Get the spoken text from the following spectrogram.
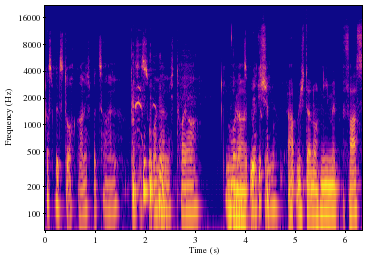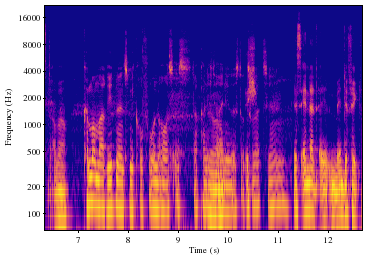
Das willst du auch gar nicht bezahlen. Das ist so unheimlich teuer. Die Monatsbeträge. Ja, ich habe hab mich da noch nie mit befasst, aber können wir mal reden, wenn das Mikrofon aus ist. Da kann ich ja, dir einiges dazu ich, erzählen. Es ändert äh, im Endeffekt,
